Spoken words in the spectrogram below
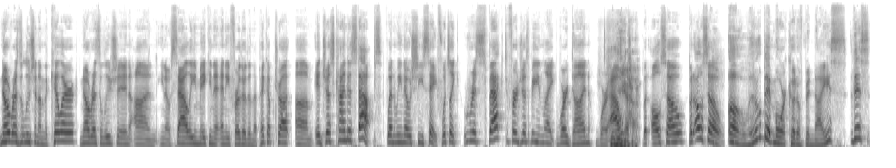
No resolution on the killer, no resolution on, you know, Sally making it any further than the pickup truck. Um, it just kind of stops when we know she's safe, which like respect for just being like, we're done, we're out. Yeah. But also, but also a little bit more could have been nice. This,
